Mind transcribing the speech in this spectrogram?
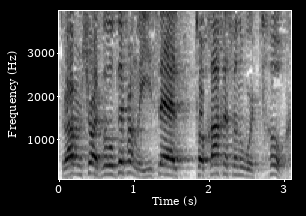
So Rabbi Shor is a little differently. He says tochacha is from the word toch.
